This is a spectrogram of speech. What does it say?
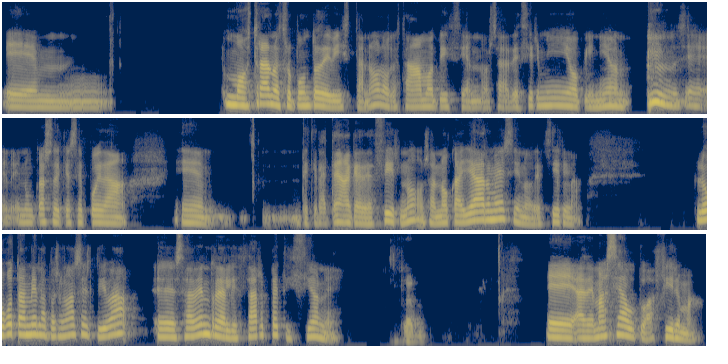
Em, mostrar nuestro punto de vista, ¿no? Lo que estábamos diciendo, o sea, decir mi opinión en un caso de que se pueda eh, de que la tenga que decir, ¿no? O sea, no callarme, sino decirla. Luego también las personas asertivas eh, saben realizar peticiones. Claro. Eh, además se autoafirma,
